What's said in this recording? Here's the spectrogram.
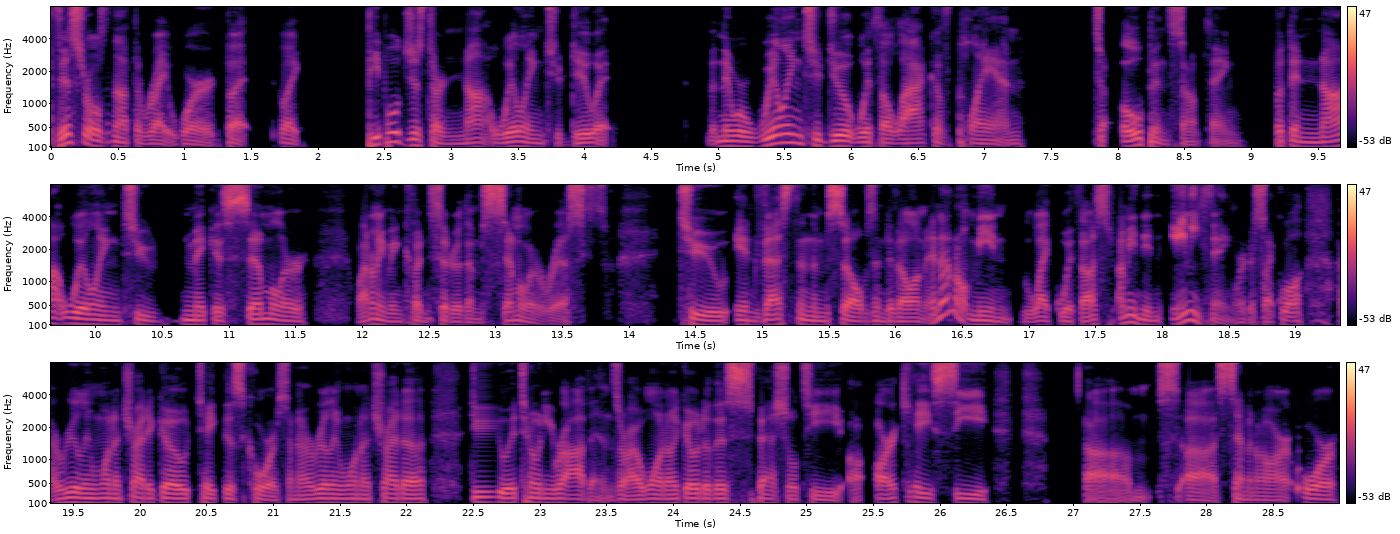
visceral is not the right word, but like people just are not willing to do it and they were willing to do it with a lack of plan to open something, but then not willing to make a similar, well, I don't even consider them similar risks to invest in themselves in development. And I don't mean like with us, I mean in anything. We're just like, well, I really want to try to go take this course and I really want to try to do a Tony Robbins or I want to go to this specialty uh, RKC um, uh, seminar or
